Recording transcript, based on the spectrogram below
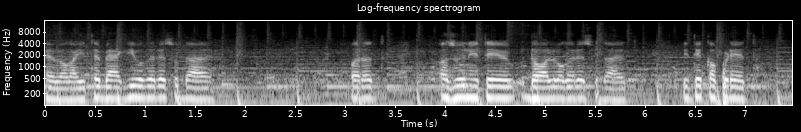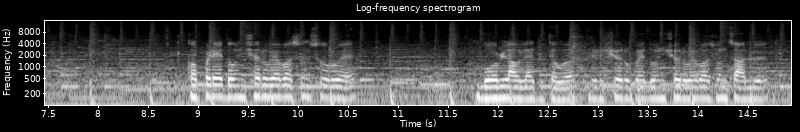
हे बघा इथे बॅगी वगैरे सुद्धा आहे. परत अजून इथे डॉल वगैरे सुद्धा आहेत. इथे कपडे आहेत. कपडे दोनशे रुपयापासून सुरू आहे. बोर्ड लावला आहे तिथे वर. दीडशे रुपये दोनशे रुपयापासून चालू आहेत.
